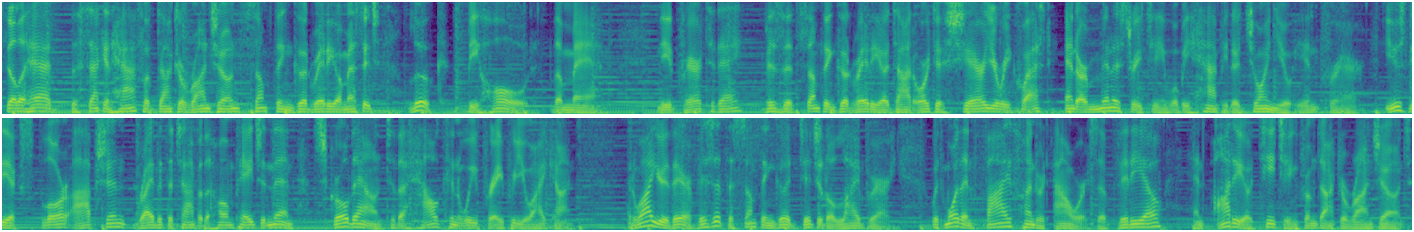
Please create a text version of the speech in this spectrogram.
Still ahead, the second half of Dr. Ron Jones' Something Good radio message Luke, Behold the Man. Need prayer today? Visit somethinggoodradio.org to share your request, and our ministry team will be happy to join you in prayer. Use the Explore option right at the top of the homepage and then scroll down to the How Can We Pray For You icon. And while you're there, visit the Something Good digital library with more than 500 hours of video and audio teaching from Dr. Ron Jones.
